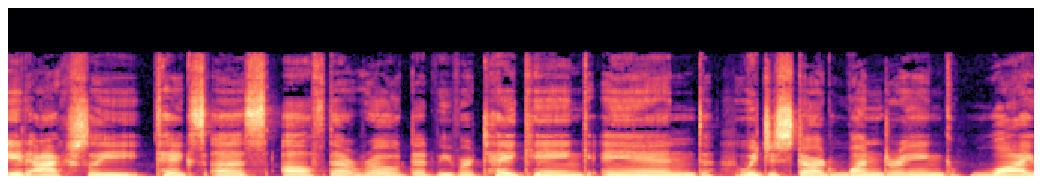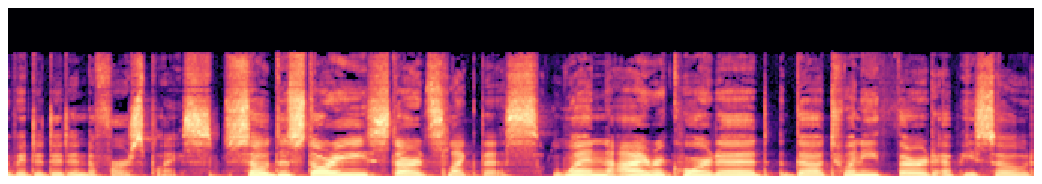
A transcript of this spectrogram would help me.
it actually takes us off that road that we were taking and we just start wondering why we did it in the first place. So the story starts like this. When I recorded the 23rd episode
